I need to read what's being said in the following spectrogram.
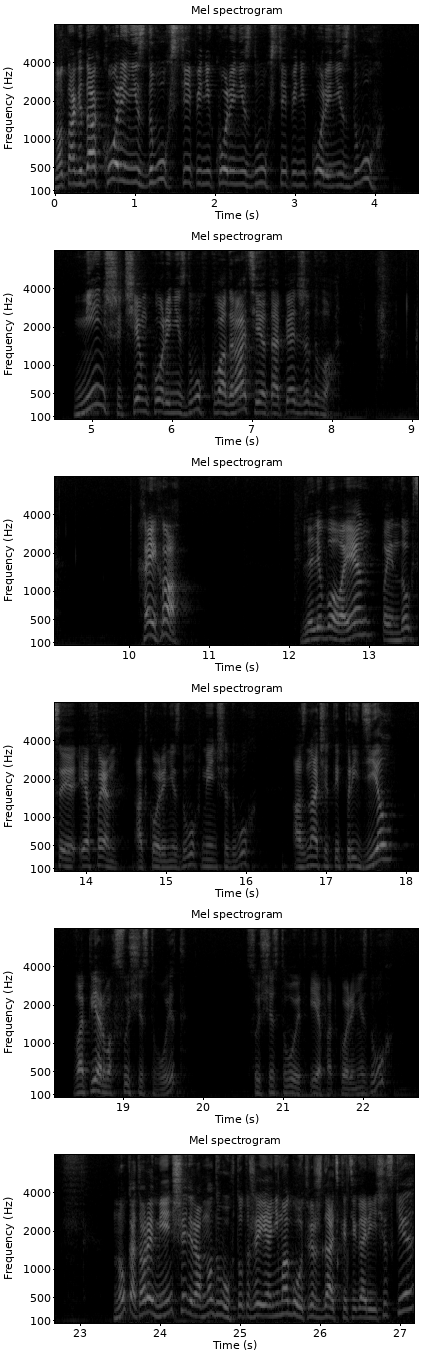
Но тогда корень из двух степени корень из двух степени корень из двух меньше, чем корень из двух в квадрате, это опять же 2. Хей-хо! Для любого n по индукции fn от корень из двух меньше двух, а значит и предел, во-первых, существует, существует f от корень из двух, ну, который меньше или равно двух. Тут уже я не могу утверждать категорически,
